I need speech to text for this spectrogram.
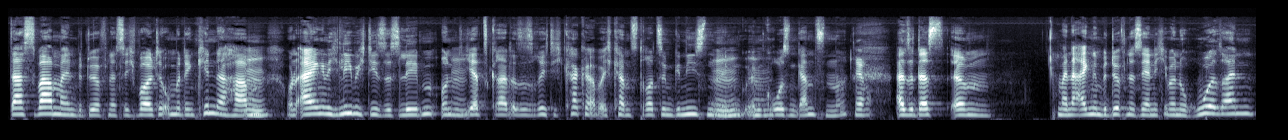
das war mein Bedürfnis. Ich wollte unbedingt Kinder haben mhm. und eigentlich liebe ich dieses Leben und mhm. jetzt gerade ist es richtig kacke, aber ich kann es trotzdem genießen mhm. im, im, mhm. großen Ganzen. Ne? Ja. Also, dass ähm, meine eigenen Bedürfnisse ja nicht immer nur Ruhe sein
